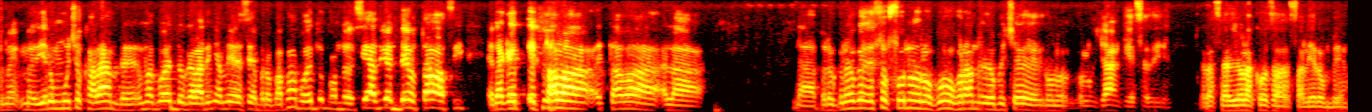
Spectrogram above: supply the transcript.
me, me dieron muchos calambres. Yo me acuerdo que la niña mía decía, pero papá, por esto cuando decía adiós el dedo estaba así, era que estaba, estaba la, la- pero creo que eso fue uno de los juegos grandes que yo piché con los, con los Yankees ese día. Gracias a Dios las cosas salieron bien.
